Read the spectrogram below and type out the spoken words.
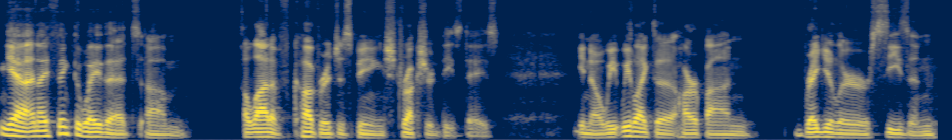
yeah and i think the way that um, a lot of coverage is being structured these days you know, we, we like to harp on regular season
